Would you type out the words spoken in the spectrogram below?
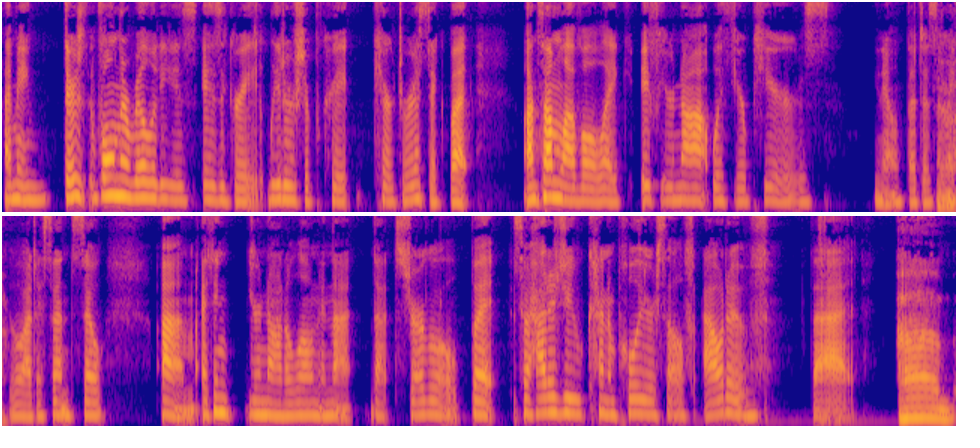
I mean, there's vulnerability is is a great leadership characteristic, but on some level, like if you're not with your peers, you know, that doesn't Yeah. make a lot of sense. So um, I think you're not alone in that that struggle. But so, how did you kind of pull yourself out of that? Um,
